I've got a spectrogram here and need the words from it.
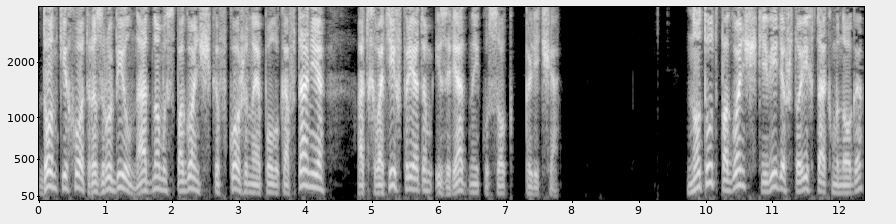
Дон Кихот разрубил на одном из погонщиков кожаное полукафтание — отхватив при этом изрядный кусок плеча. Но тут погонщики, видя, что их так много,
